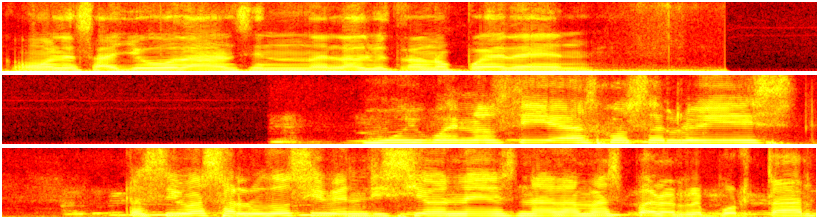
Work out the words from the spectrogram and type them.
¿Cómo les ayudan? Sin el árbitro no pueden. Muy buenos días, José Luis. Reciba saludos y bendiciones, nada más para reportar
